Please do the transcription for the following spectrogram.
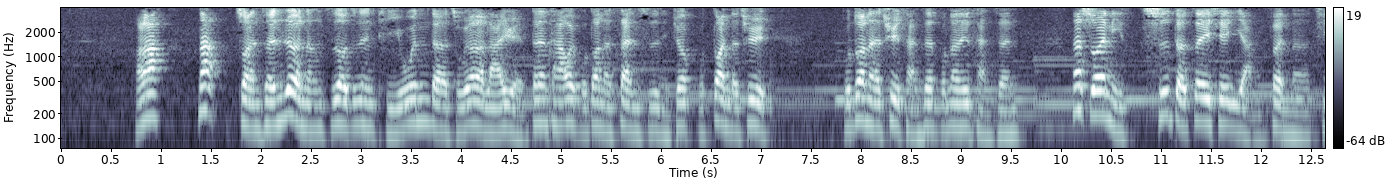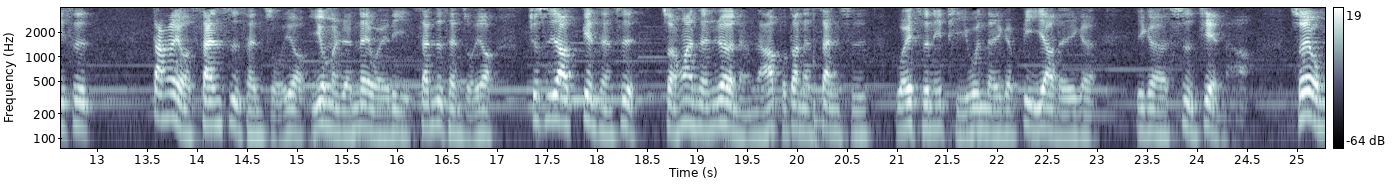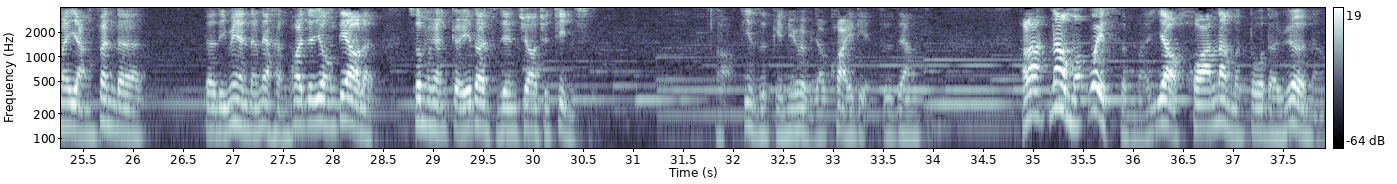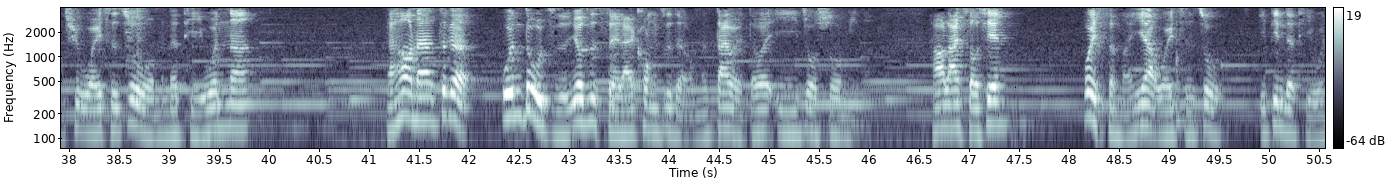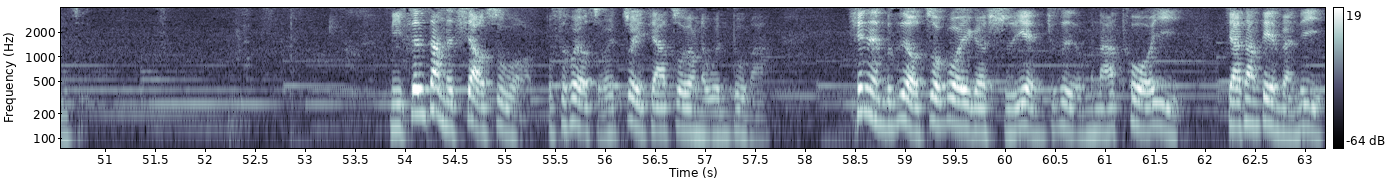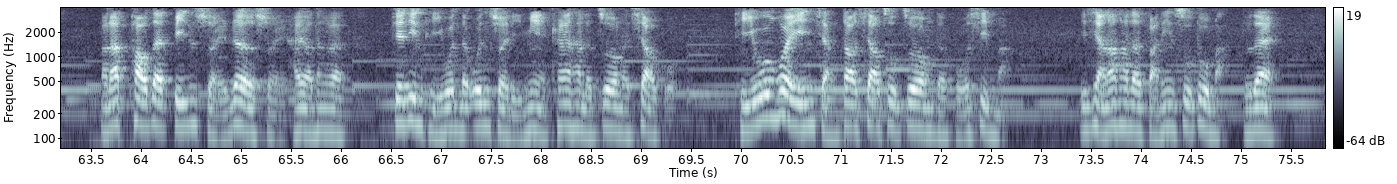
好啦，那转成热能之后，就是你体温的主要的来源，但是它会不断的散失，你就要不断的去，不断的去产生，不断的去产生。那所以你吃的这一些养分呢，其实大概有三四成左右，以我们人类为例，三四成左右。就是要变成是转换成热能，然后不断的散失，维持你体温的一个必要的一个一个事件啊。所以，我们养分的的里面的能量很快就用掉了，所以我们可能隔一段时间就要去进食，好，进食频率会比较快一点，就是这样子。好了，那我们为什么要花那么多的热能去维持住我们的体温呢？然后呢，这个温度值又是谁来控制的？我们待会都会一一做说明。好，来，首先，为什么要维持住一定的体温值？你身上的酵素哦，不是会有所谓最佳作用的温度吗？先前不是有做过一个实验，就是我们拿唾液加上淀粉粒，把它泡在冰水、热水，还有那个接近体温的温水里面，看看它的作用的效果。体温会影响到酵素作用的活性嘛？影响到它的反应速度嘛？对不对？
